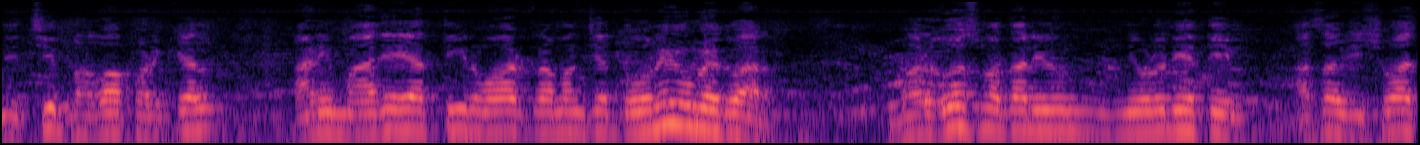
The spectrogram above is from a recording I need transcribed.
निश्चित भगवा फडकेल आणि माझे या तीन वॉर्ड क्रमांकचे दोन्ही उमेदवार भरघोस मताने निवडून येतील असा विश्वास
